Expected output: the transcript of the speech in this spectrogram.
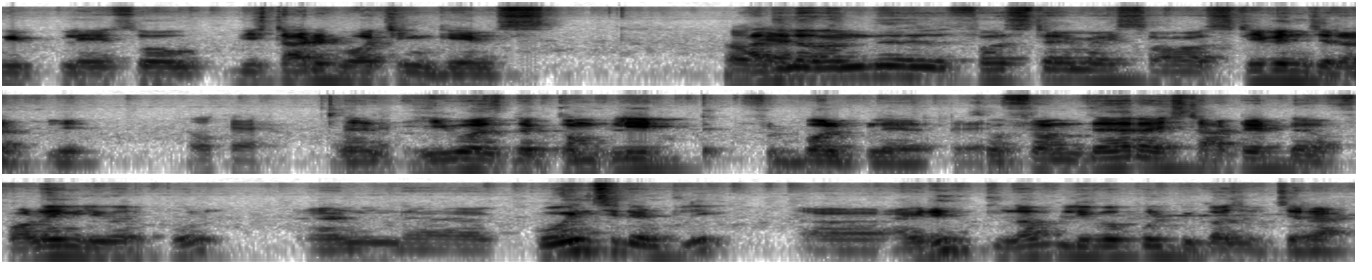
we play so we started வாட்சிங் கேம்ஸ் அதில் வந்து first time I saw Steven Gerrard play ஓகே and he was the complete football player. Okay. So from there, I started uh, following Liverpool, and uh, coincidentally, uh, I didn't love Liverpool because of Gerrard.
